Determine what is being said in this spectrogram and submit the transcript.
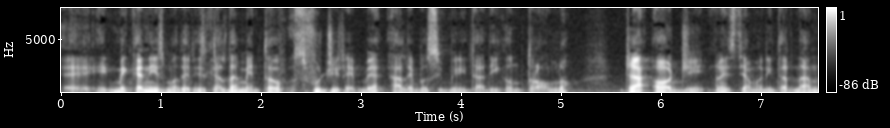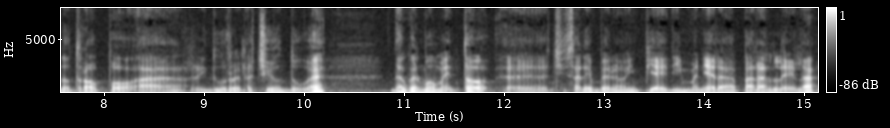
eh, il meccanismo del riscaldamento sfuggirebbe alle possibilità di controllo. Già oggi noi stiamo ritardando troppo a ridurre la CO2 da quel momento eh, ci sarebbero in piedi in maniera parallela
